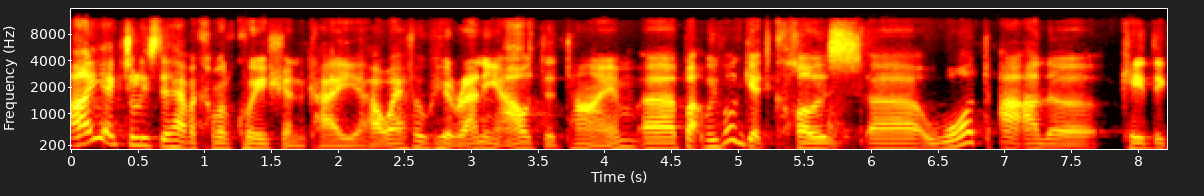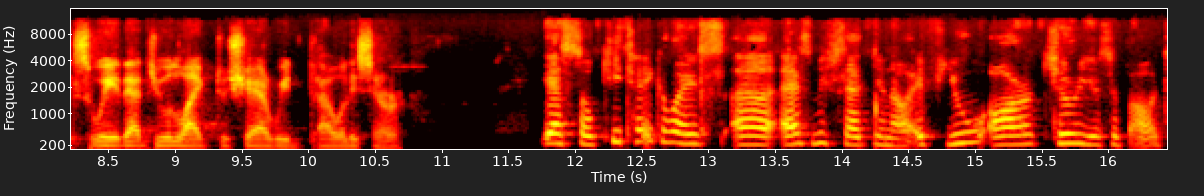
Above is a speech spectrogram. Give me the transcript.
I actually still have a couple of questions, Kai. However, we're running out the time. Uh, but we will get close. Uh, what are the key way that you would like to share with our listener? Yes, so key takeaways, uh, as we said, you know, if you are curious about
